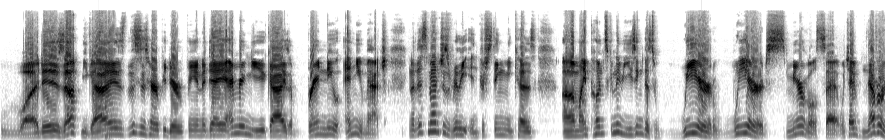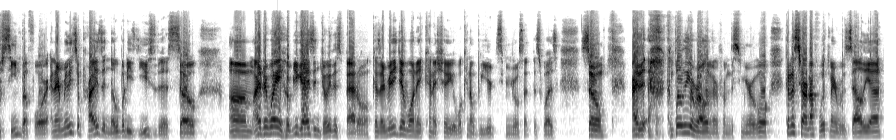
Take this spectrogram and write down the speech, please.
What is up, you guys? This is Herpy Derpy, and today I'm bringing you guys a brand new NU match. Now, this match is really interesting because uh, my opponent's going to be using this weird, weird Smeargle set, which I've never seen before, and I'm really surprised that nobody's used this. So, um, either way, hope you guys enjoy this battle, because I really did want to kind of show you what kind of weird Smeargle set this was. So, I completely irrelevant from the Smeargle. Gonna start off with my Roselia.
